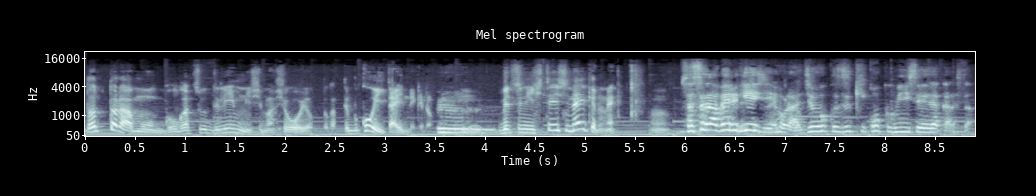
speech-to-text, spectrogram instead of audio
だったらもう5月ドリームにしましょうよとかって僕は言いたいんだけど、うん別に否定しないけどね。うん。さすがベルギー人、ほら、ジョーク好き国民性だからさ。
